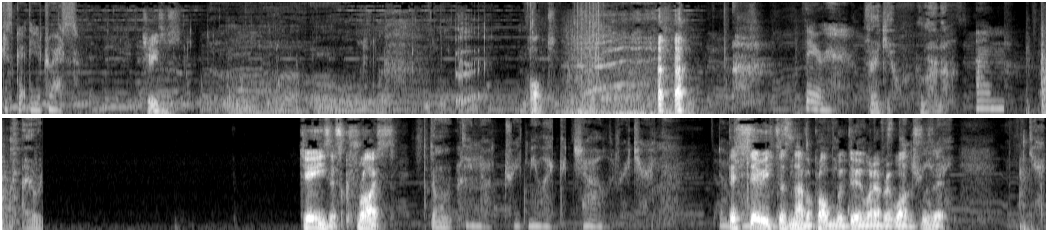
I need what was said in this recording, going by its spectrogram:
Just get the address. Jesus. Hot. there. Thank you, Ilana. Um. I already. Jesus Christ. Don't. Do not treat me like a child, Richard. Don't This series doesn't have a problem with doing whatever it wants, does it? Get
